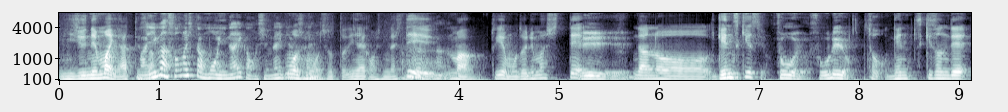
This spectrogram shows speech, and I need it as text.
う20年前にあってさ、まあ今その人はもういないかもしれないけど、ね。もうもうちょっといないかもしれないし、で、まあ、次は戻りまして、えあのー原付ですよ。そうよ、それよ。そう、原付そんで、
